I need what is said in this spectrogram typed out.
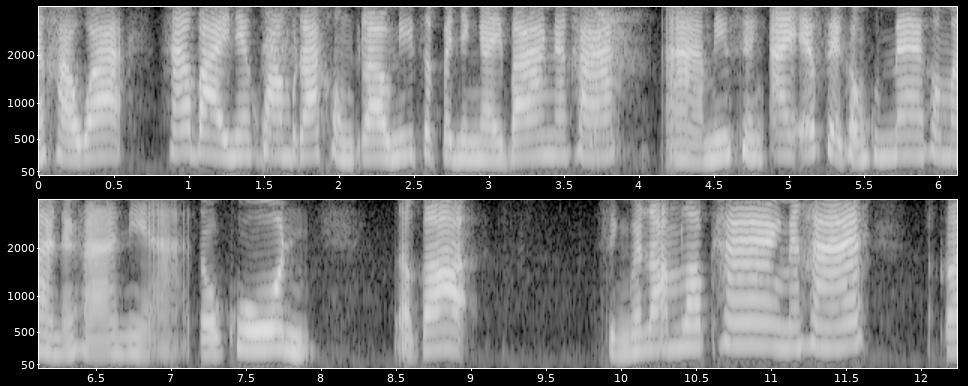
นะคะว่าห้าใบเนี่ยความรักของเรานี่จะเป็นยังไงบ้างนะคะ อ่า มีเสียงไอเอฟเฟกของคุณแม่เข้ามานะคะ เนี่ยตัวคุณ แล้วก็สิ่งแวดล้อมรอบข้างนะคะ แล้วก็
